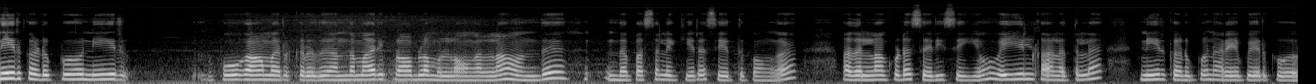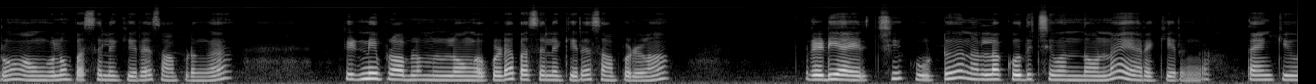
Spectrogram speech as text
நீர்க்கடுப்பு நீர் போகாமல் இருக்கிறது அந்த மாதிரி ப்ராப்ளம் உள்ளவங்கள்லாம் வந்து இந்த பசலைக்கீரை சேர்த்துக்கோங்க. அதெல்லாம் கூட சரி செய்யும். வெயில் காலத்தில் நீர்க்கடுப்பு நிறைய பேருக்கு வரும். அவங்களும் பசலைக்கீரை சாப்பிடுங்க. கிட்னி ப்ராப்ளம் உள்ளவங்க கூட பசலைக்கீரை சாப்பிடலாம். ரெடி ஆயிடுச்சு கூட்டு நல்லா கொதித்து வந்தோன்னே இறக்கிடுங்க தேங்க்யூ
